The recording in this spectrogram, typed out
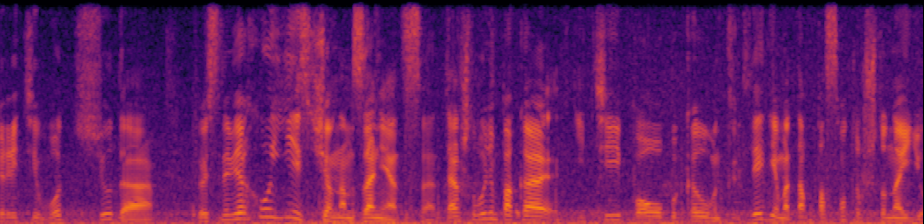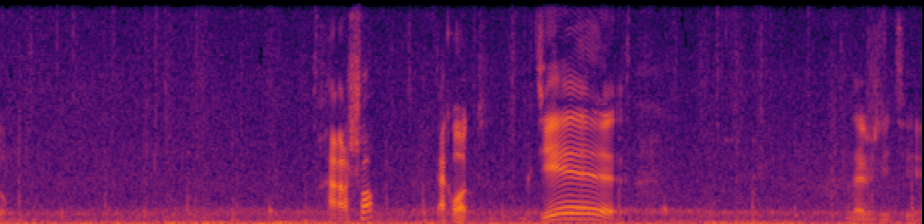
перейти вот сюда. То есть наверху есть чем нам заняться. Так что будем пока идти по боковым ответвлениям, а там посмотрим, что найдем. Хорошо? Так вот, где... Подождите.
